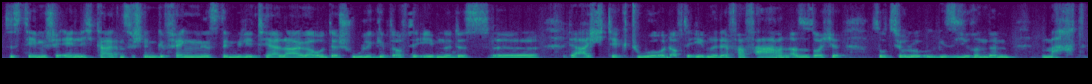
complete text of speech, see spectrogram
systemische Ähnlichkeiten zwischen dem Gefängnis, dem Militärlager und der Schule gibt auf der Ebene des, äh, der Architektur und auf der Ebene der Verfahren. Also solche soziologisierenden Macht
